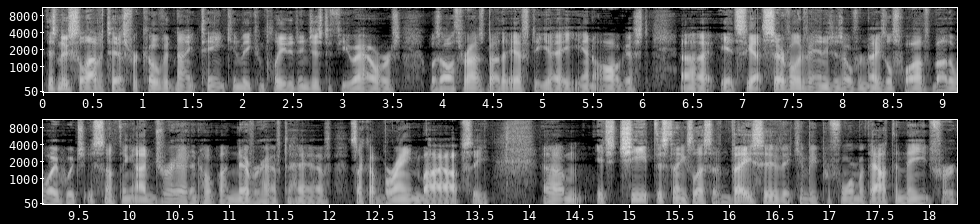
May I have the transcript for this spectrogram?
this new saliva test for COVID nineteen can be completed in just a few hours. Was authorized by the FDA in August. Uh, it's got several advantages over nasal swabs, by the way, which is something I dread and hope I never have to have. It's like a brain biopsy. Um, it's cheap. This thing's less invasive. It can be performed without the need for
